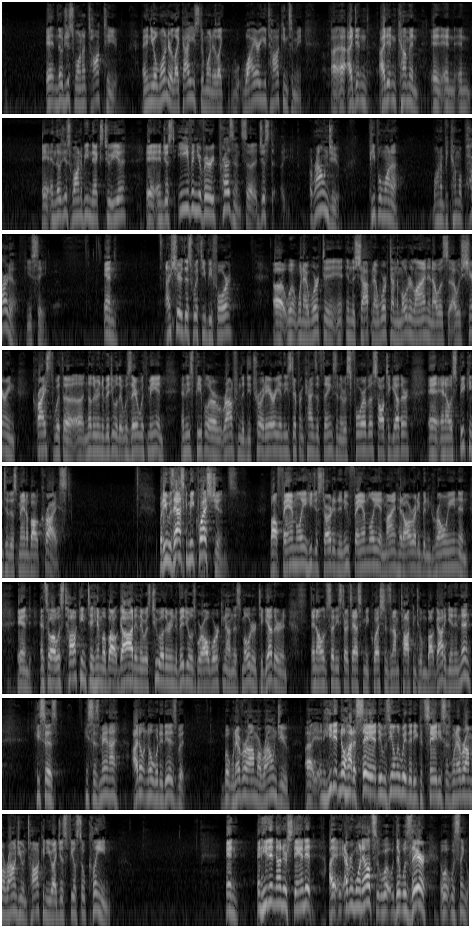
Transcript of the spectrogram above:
And they'll just want to talk to you. And you'll wonder, like I used to wonder, like, why are you talking to me? I, I didn't, I didn't come and, and, and, and they'll just want to be next to you, and just even your very presence, uh, just around you, people want to want to become a part of. You see, and I shared this with you before. Uh, when, when, I worked in, in, the shop and I worked on the motor line and I was I was sharing Christ with a, another individual that was there with me, and, and these people are around from the Detroit area and these different kinds of things, and there was four of us all together, and, and I was speaking to this man about Christ. But he was asking me questions about family. He just started a new family, and mine had already been growing, and and and so I was talking to him about God, and there was two other individuals. We're all working on this motor together, and and all of a sudden he starts asking me questions, and I'm talking to him about God again, and then he says, he says, Man, I, I don't know what it is, but, but whenever I'm around you, uh, and he didn't know how to say it. It was the only way that he could say it. He says, Whenever I'm around you and talking to you, I just feel so clean. And, and he didn't understand it. I, everyone else that was there was thinking,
